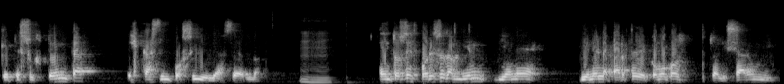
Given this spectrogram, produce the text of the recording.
que te sustenta, es casi imposible hacerlo. Entonces, por eso también viene, viene la parte de cómo conceptualizar un,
